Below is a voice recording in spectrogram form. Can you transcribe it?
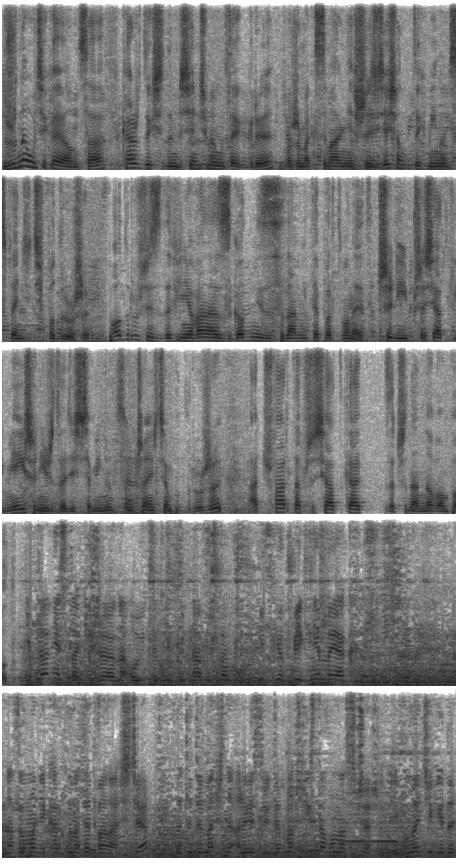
Drużyna uciekająca w każdych 70 minutach gry może maksymalnie 60 tych minut spędzić w podróży. Podróż jest zdefiniowana zgodnie z zasadami te portmonety, czyli przesiadki mniejsze niż 20 minut są częścią podróży, a czwarta przesiadka zaczyna nową podróż. I plan jest taki, że na ulicy na przystanku Kurbickiego biegniemy jak na załamanie karku na T12, na T12 na Aleję Solidarności i stamtąd nas Szczeszyn. I w momencie, kiedy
